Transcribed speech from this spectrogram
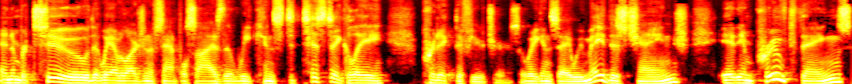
And number two, that we have a large enough sample size that we can statistically predict the future. So we can say we made this change, it improved things,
